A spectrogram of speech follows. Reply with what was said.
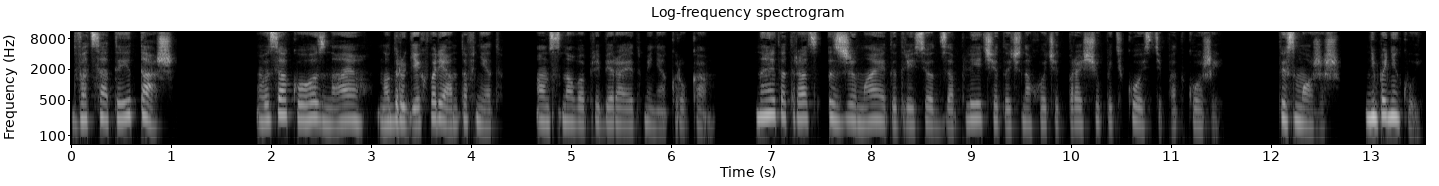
Двадцатый этаж. Высоко, знаю, но других вариантов нет. Он снова прибирает меня к рукам. На этот раз сжимает и трясет за плечи, точно хочет прощупать кости под кожей. Ты сможешь. Не паникуй.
